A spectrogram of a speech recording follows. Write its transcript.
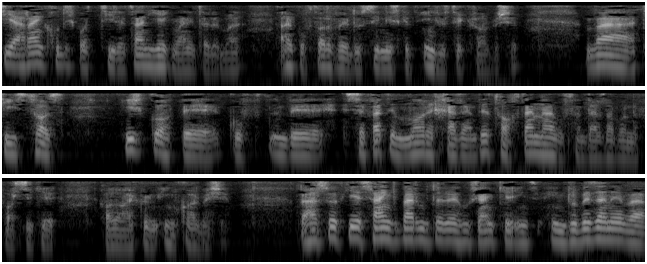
سیاه رنگ خودش با تیره تن یک معنی داره و گفتار فردوسی نیست که اینجور تکرار بشه. و تیزتاز هیچگاه به, گفت به صفت مار خزنده تاختن نگفتن در زبان فارسی که حالا این کار بشه. در صورت که سنگ بر میداره هوشنگ که این رو بزنه و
